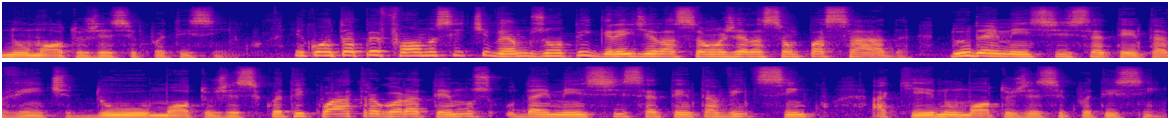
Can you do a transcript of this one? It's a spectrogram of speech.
no Moto G55. Enquanto a performance, tivemos um upgrade em relação à geração passada. Do Dimensity 7020 do Moto G54, agora temos o Dimensity 7025 aqui no Moto G55.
